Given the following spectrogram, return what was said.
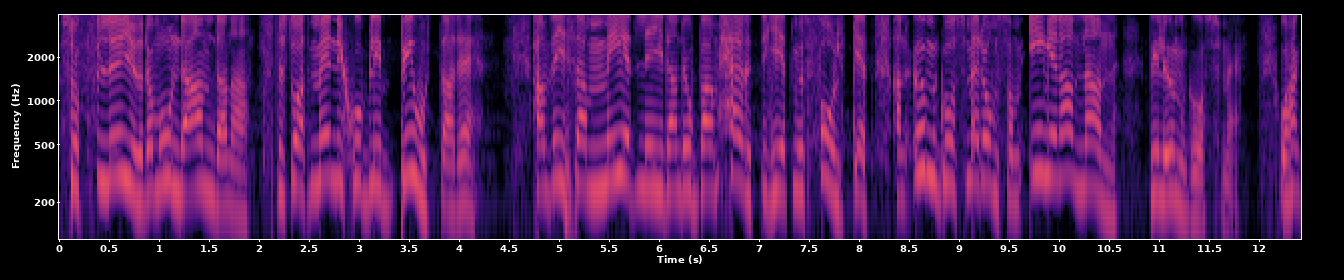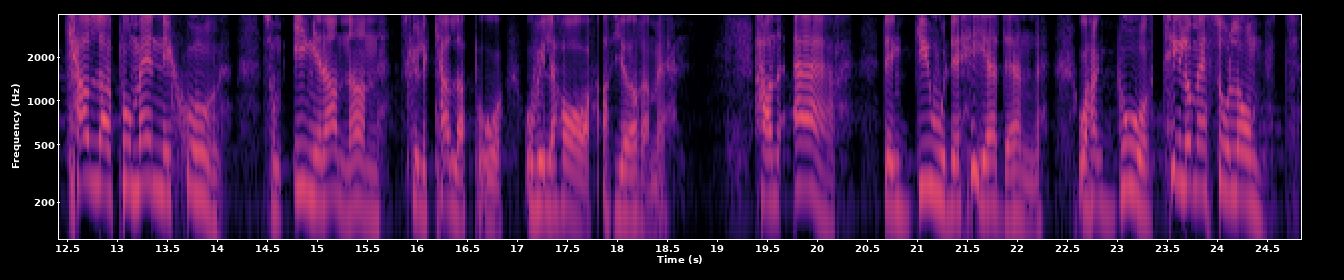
så flyr de onda andarna. Det står att människor blir botade. Han visar medlidande och barmhärtighet mot folket. Han umgås med dem som ingen annan vill umgås med. Och han kallar på människor som ingen annan skulle kalla på och ville ha att göra med. Han är den gode heden och han går till och med så långt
